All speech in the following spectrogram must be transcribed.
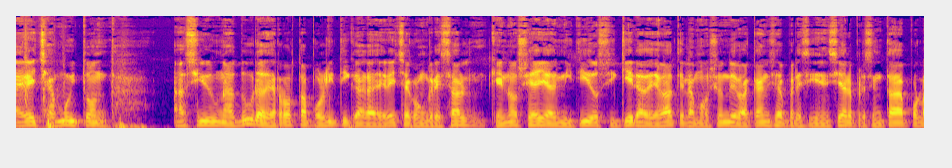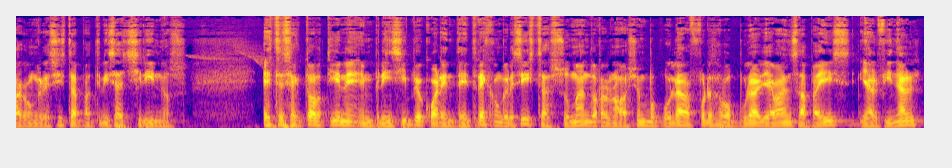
derecha muy tonta. Ha sido una dura derrota política de la derecha congresal que no se haya admitido siquiera debate la moción de vacancia presidencial presentada por la congresista Patricia Chirinos. Este sector tiene en principio 43 congresistas, sumando Renovación Popular, Fuerza Popular y Avanza País, y al final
